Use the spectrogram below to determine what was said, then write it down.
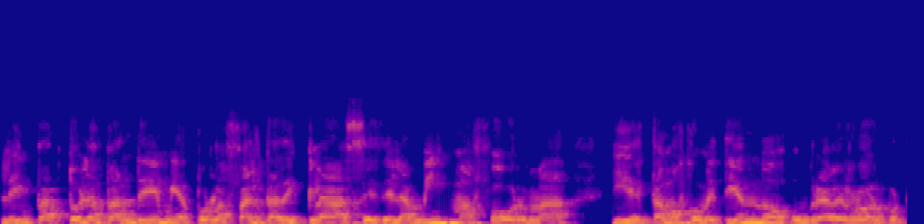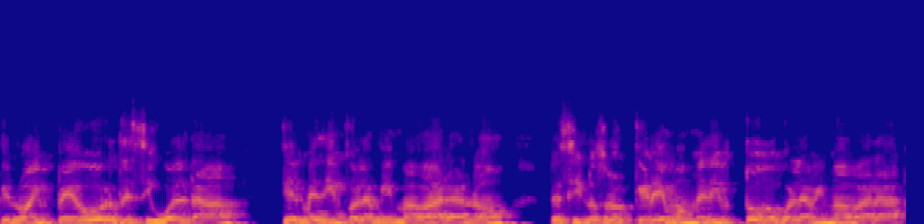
le impactó la pandemia por la falta de clases de la misma forma y estamos cometiendo un grave error, porque no hay peor desigualdad que el medir con la misma vara, ¿no? Entonces, si nosotros queremos medir todo con la misma vara,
